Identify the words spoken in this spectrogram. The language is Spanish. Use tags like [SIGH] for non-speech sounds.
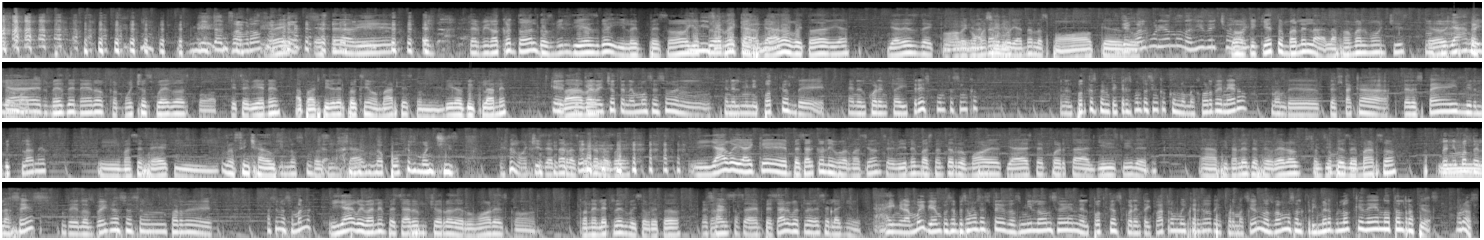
ni tan sabroso. güey, este David eh, terminó con todo el 2010, güey, y lo empezó, yo estoy recargado, güey, todavía. Ya desde que No, vengo más albureando los podcasts, Llegó güey. albureando David, de hecho. Como güey. que quiere tumbarle la, la fama al Monchis. Pero Ujú. ya, güey, ya el mes de enero con muchos juegos por, que se vienen a partir del próximo martes con Little Big Planet. Que, Va, que va. de hecho tenemos eso en, en el mini podcast de en el 43.5 en el podcast 43.5 con lo mejor de enero donde destaca Dead Space, Little Big Planet Y Mass Effect y Los hinchados. y los, Los hincha- hinchados. [LAUGHS] no pujes monchis el [LAUGHS] Monchis se anda rascando los dos. Y ya, güey, hay que empezar con la información. Se vienen bastantes rumores. Ya está en puerta el GDC de, a finales de febrero, principios de marzo. venimos Y- de la CES de Las Vegas hace un par de hace una semana Y ya, güey, van a empezar un chorro de rumores con, con el E3, güey, sobre todo. exacto Entonces, a empezar, güey, otra vez el año, ay mira muy bien pues empezamos este 2011 en el podcast 44 muy cargado de información nos vamos al primer bloque de notas rápidas Vámonos.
